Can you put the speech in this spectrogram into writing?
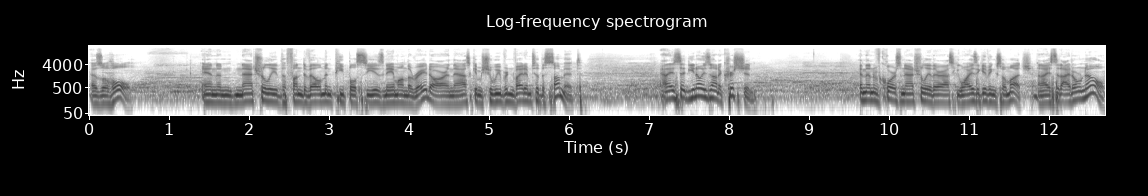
as a whole. And then naturally, the fund development people see his name on the radar and they ask him, should we invite him to the summit? And I said, you know, he's not a Christian. And then, of course, naturally, they're asking, why is he giving so much? And I said, I don't know.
